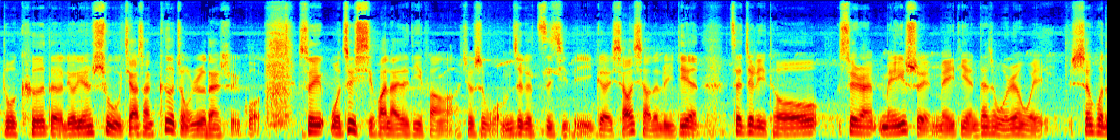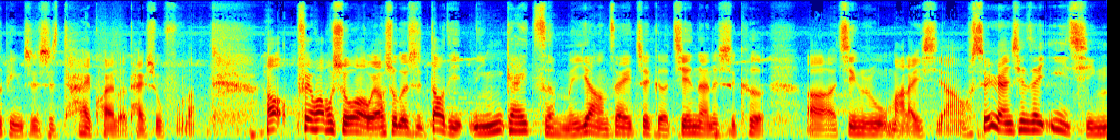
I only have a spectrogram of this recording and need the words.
多棵的榴莲树，加上各种热带水果。所以我最喜欢来的地方啊，就是我们这个自己的一一个小小的旅店，在这里头虽然没水没电，但是我认为生活的品质是太快乐、太舒服了。好，废话不说啊，我要说的是，到底您该怎么样在这个艰难的时刻，呃，进入马来西亚？虽然现在疫情，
